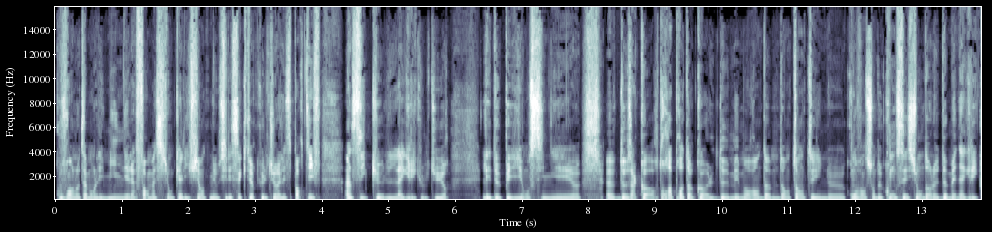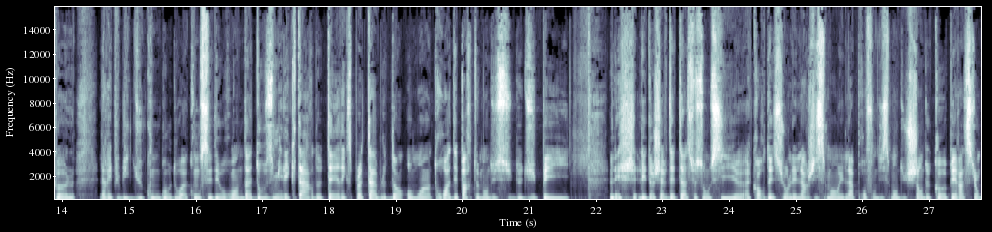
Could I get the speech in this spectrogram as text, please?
couvrant notamment les mines et la formation qualifiante, mais aussi les secteurs culturels et sportifs, ainsi que l'agriculture. Les deux pays ont signé euh, euh, deux accords, trois protocoles, deux mémorandums d'entente et une convention de concession dans le domaine agricole. La République du Congo doit concéder au Rwanda 12 000 hectares de terres exploitables dans au moins trois départements du sud du pays. Les, les deux chefs d'État se sont aussi euh, accordés sur l'élargissement et l'approfondissement du champ de coopération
